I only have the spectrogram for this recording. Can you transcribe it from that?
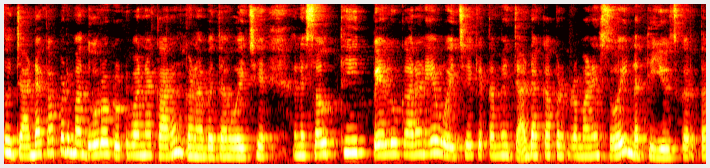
તો જાડા કાપડમાં દોરો તૂટવાના કારણ ઘણા બધા હોય છે. અને સૌથી પહેલું કારણ એ હોય છે કે તમે જાડા કાપડ પ્રમાણે સોય નથી યુઝ કરતા.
